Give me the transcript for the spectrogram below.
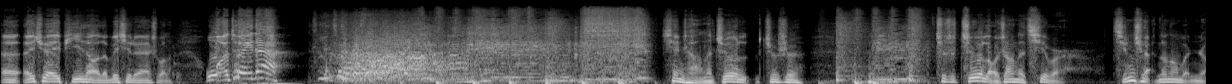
呃，H A P 在我的微信留言说了，我推的。现场呢，只有就是就是只有老张的气味警犬都能闻着。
